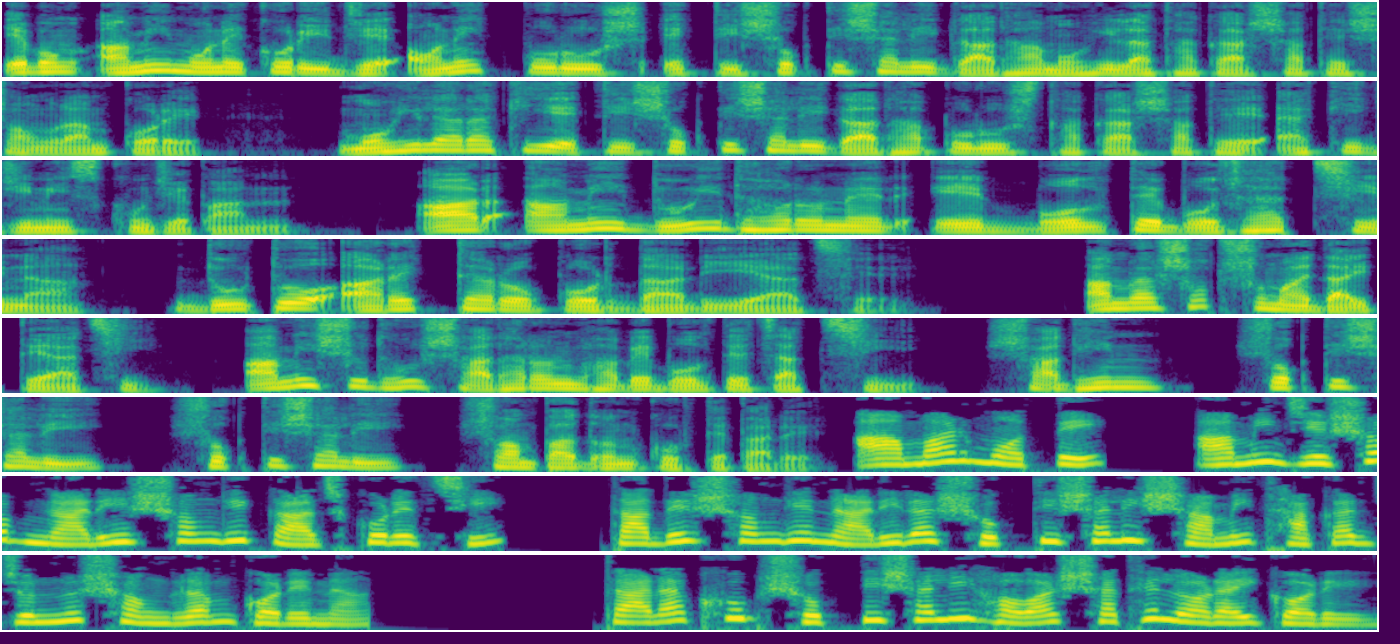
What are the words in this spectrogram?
এবং আমি মনে করি যে অনেক পুরুষ একটি শক্তিশালী গাধা মহিলা থাকার সাথে সংগ্রাম করে মহিলারা কি একটি শক্তিশালী গাধা পুরুষ থাকার সাথে একই জিনিস খুঁজে পান? আর আমি দুই ধরনের এ বলতে বোঝাচ্ছি না, দুটো আরেকটার ওপর দাঁড়িয়ে আছে। আমরা সব সময় দায়িত্বে আছি। আমি শুধু সাধারণভাবে বলতে চাচ্ছি, স্বাধীন, শক্তিশালী শক্তিশালী সম্পাদন করতে পারে। আমার মতে, আমি যেসব নারীর সঙ্গে কাজ করেছি, তাদের সঙ্গে নারীরা শক্তিশালী স্বামী থাকার জন্য সংগ্রাম করে না। তারা খুব শক্তিশালী হওয়ার সাথে লড়াই করে।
